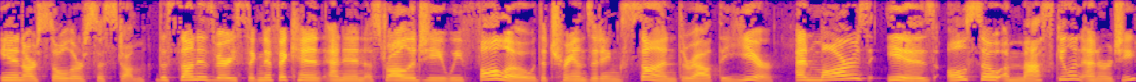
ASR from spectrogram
in our solar system. The sun is very significant and in astrology we follow the transiting sun throughout the year. And Mars is also a masculine energy,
